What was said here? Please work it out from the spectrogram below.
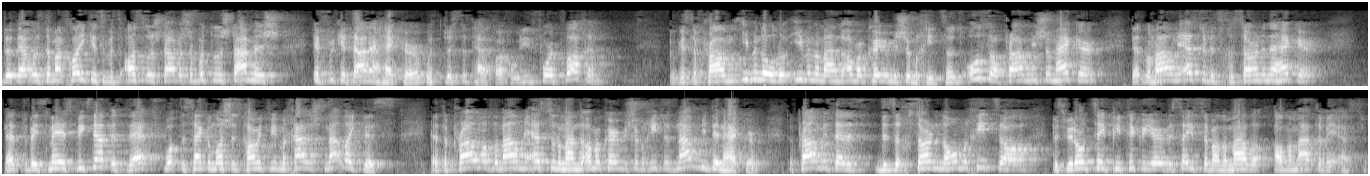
the, that was the machlaikis. If it's asl shtamish mutal shtamish, if we could down a heker with just a tefach, we need four tvachim. Because the problem, even though even the man the Amar Kayyum Mishum Mechitza, it's also a problem Mishum Heker, that Lamal Esrim is Chesaron in the Heker. That the Beis Meir speaks out that that's what the second Moshe is coming to be Mechadish, not like this that the problem of the Malam Esther, the man, the Omer Karim Mishra is not Midin Heker. The problem is that there's a chsarn in the whole Mechitza, but we don't say Pitikr Yer on the Mal, on the Mata Me Esther.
